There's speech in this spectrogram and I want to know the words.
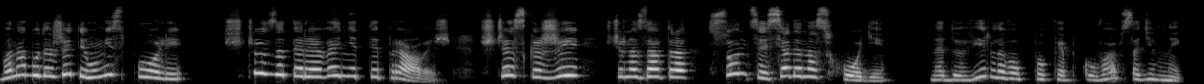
вона буде жити у міс полі. Що за теревені ти правиш? Ще скажи, що на завтра сонце сяде на сході, недовірливо покепкував садівник.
